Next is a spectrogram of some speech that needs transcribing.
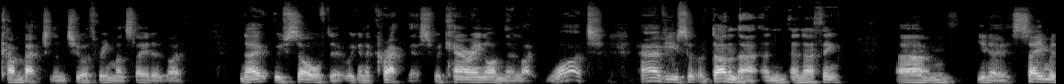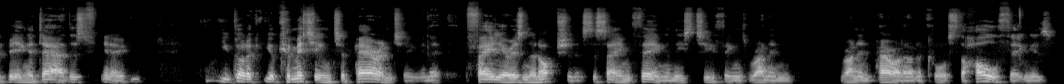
come back to them two or three months later, like, no, we've solved it. We're going to crack this. We're carrying on. They're like, what? How have you sort of done that? And and I think, um, you know, same with being a dad. There's, you know, you've got to, you're committing to parenting, and it, failure isn't an option. It's the same thing, and these two things run in run in parallel. And of course, the whole thing is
